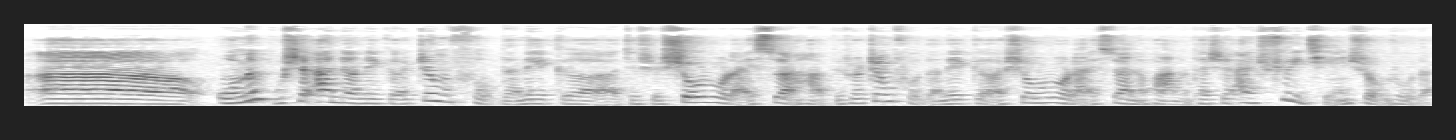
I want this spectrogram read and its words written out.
呃，我们不是按照那个政府的那个就是收入来算哈，比如说政府的那个收入来算的话呢，它是按税前收入的。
